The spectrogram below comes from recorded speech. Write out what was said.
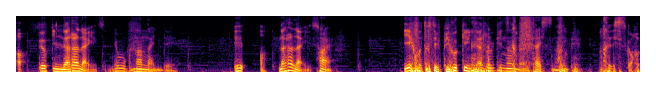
あ、病気にならないんですいや僕なんないんで。え、あ、ならないんですか？はい。家元で病気にならない病んですか？気にならない体質なんで。マジですか？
